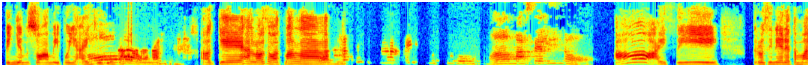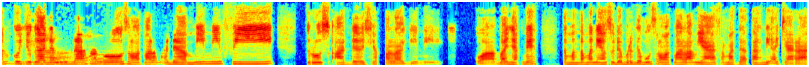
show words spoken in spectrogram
pinjam suami punya IG oh. Oke, okay, halo selamat malam. Oh, Marcelino. Oh, I see. Terus ini ada temanku yeah. juga ada Luna. Halo, selamat malam. Ada Mimi V. Terus ada siapa lagi nih? Wah, banyak deh teman-teman yang sudah bergabung. Selamat malam ya. Selamat datang di acara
